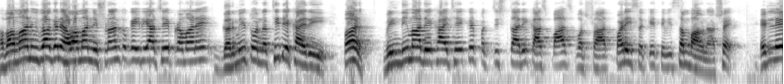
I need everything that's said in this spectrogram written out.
હવામાન વિભાગ અને હવામાન નિષ્ણાંતો કહી રહ્યા છે એ પ્રમાણે ગરમી તો નથી દેખાઈ રહી, પણ વિંડીમાં દેખાય છે કે પચીસ તારીખ આસપાસ વરસાદ પડી શકે તેવી સંભાવના છે. એટલે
